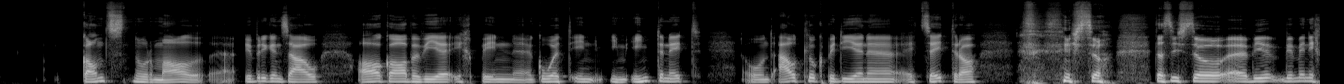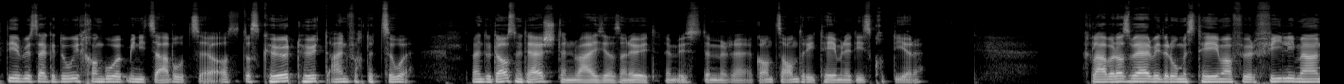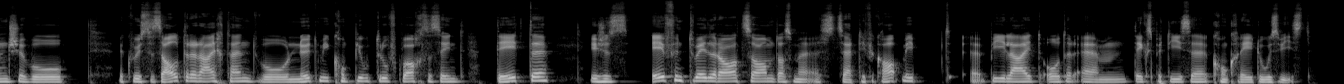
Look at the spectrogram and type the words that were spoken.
ganz normal. Äh, übrigens auch Angaben wie ich bin äh, gut in, im Internet und Outlook bedienen etc. das ist so, das ist so äh, wie, wie wenn ich dir würde sagen, du, ich kann gut meine Zähne putzen. Also das gehört heute einfach dazu. Wenn du das nicht hast, dann weiß ich also nicht. Dann müssten wir ganz andere Themen diskutieren. Ich glaube, das wäre wiederum ein Thema für viele Menschen, die ein gewisses Alter erreicht haben, die nicht mit Computer aufgewachsen sind, dort ist es eventuell ratsam, dass man ein Zertifikat mit äh, beileitet oder ähm, die Expertise konkret ausweist.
